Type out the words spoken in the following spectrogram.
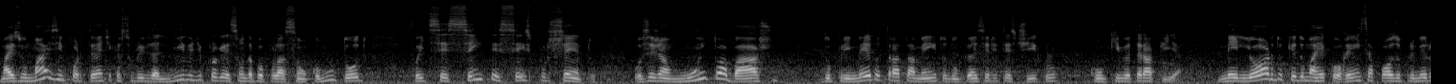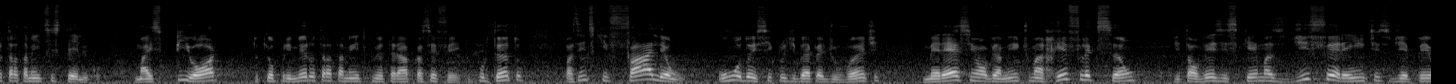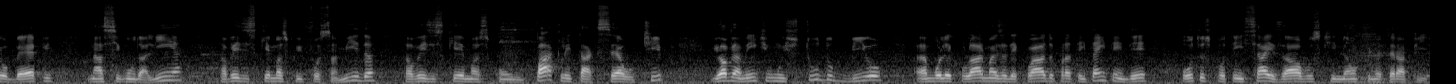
Mas o mais importante é que a sobrevida livre de progressão da população como um todo foi de 66%, ou seja, muito abaixo do primeiro tratamento de um câncer de testículo com quimioterapia. Melhor do que de uma recorrência após o primeiro tratamento sistêmico, mas pior do que o primeiro tratamento quimioterápico a ser feito. Portanto, pacientes que falham um ou dois ciclos de BEP adjuvante merecem, obviamente, uma reflexão de talvez esquemas diferentes de EP ou BEP na segunda linha, talvez esquemas com ifossamida, talvez esquemas com paclitaxel TIP e, obviamente, um estudo biomolecular mais adequado para tentar entender outros potenciais alvos que não quimioterapia.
